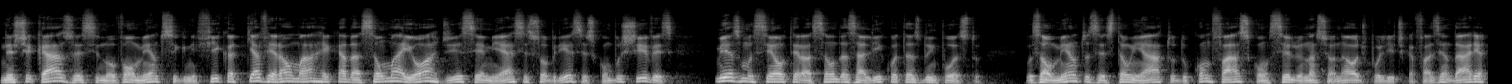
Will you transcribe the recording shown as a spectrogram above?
Neste caso, esse novo aumento significa que haverá uma arrecadação maior de ICMS sobre esses combustíveis, mesmo sem alteração das alíquotas do imposto. Os aumentos estão em ato do CONFAS, Conselho Nacional de Política Fazendária,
